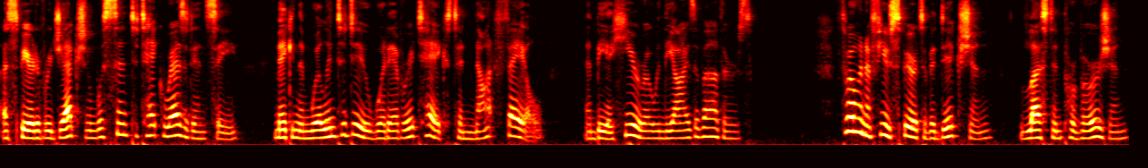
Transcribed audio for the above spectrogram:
A spirit of rejection was sent to take residency, making them willing to do whatever it takes to not fail and be a hero in the eyes of others. Throw in a few spirits of addiction, lust, and perversion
